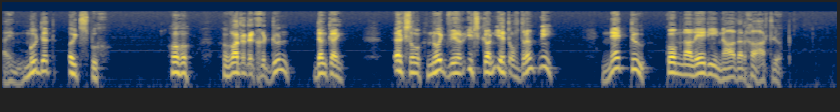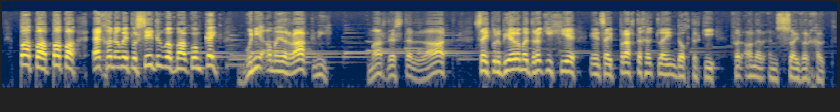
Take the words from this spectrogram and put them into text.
Hy moet dit uitspoeg. "Ho, wat het ek gedoen?" Dink hy. "Ek sal nooit weer iets kan eet of drink nie." Net toe kom Naledi nader gehardloop. "Pappa, pappa, ek gaan nou my persente oopmaak, kom kyk. Moenie aan my raak nie." Maar dis te laat. Sy probeer om 'n drukkie gee en sy pragtige klein dogtertjie verander in suiwer goud.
